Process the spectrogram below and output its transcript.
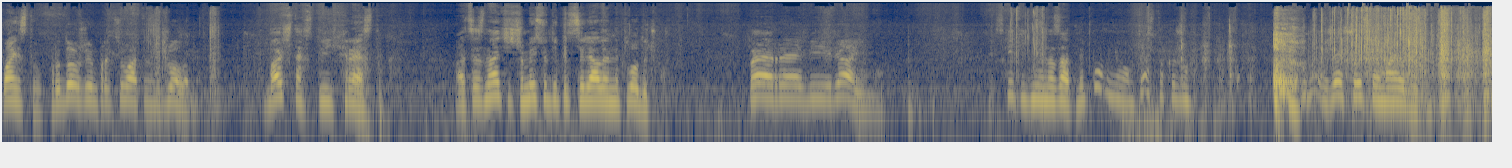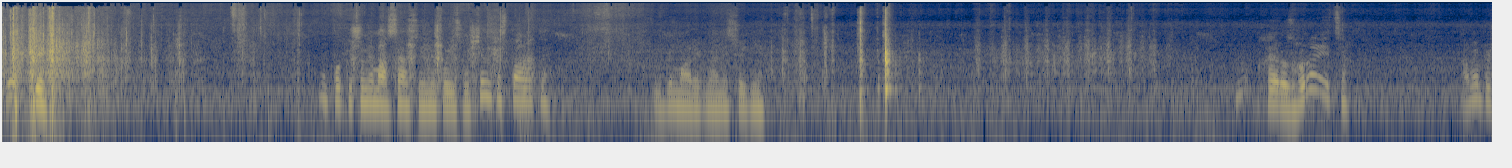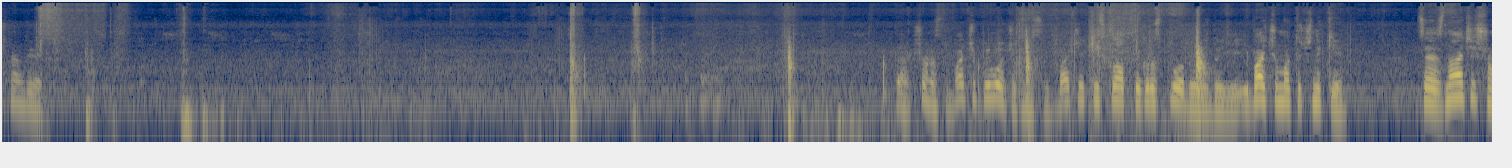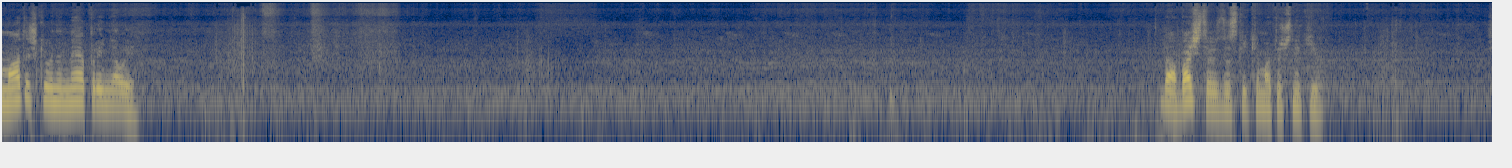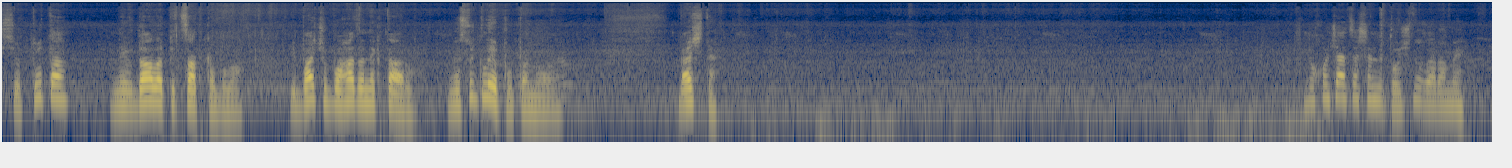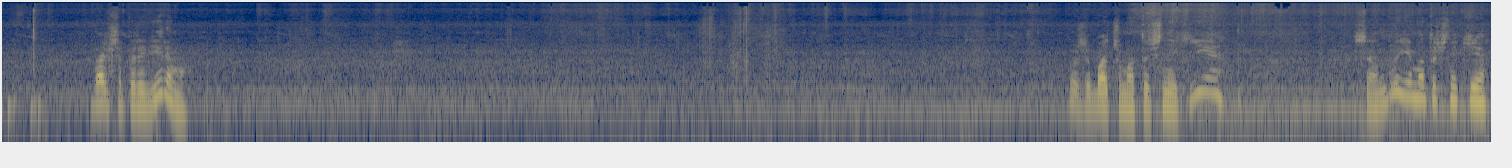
Панство, продовжуємо працювати з бджолами. Бачите, стоїть хрестик. А це значить, що ми сюди підселяли неплодочку. Перевіряємо. Скільки днів назад не пам'ятаю, вам чесно кажу. Ну, вже щось це має бути. Ох ти. Ну, поки що нема сенсу і якоїсь вощинки ставити. Димарик в мене сьогодні. Ну, хай розгорається. А ми почнемо дивитися. Так, що у нас тут? Бачу пилочок несуть, бачу якийсь клаптик розплоду роздає і бачу маточники. Це значить, що маточки вони не прийняли. Да, бачите, ось до скільки маточників. Все, тут невдала підсадка була. І бачу багато нектару. Несуть липу, панове. Бачите? Ну, хоча це ще не точно, зараз ми далі перевіримо. Вже бачу, маточник є. Шанду є маточники.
